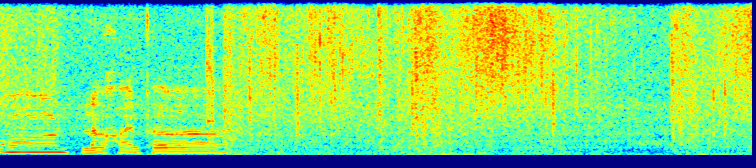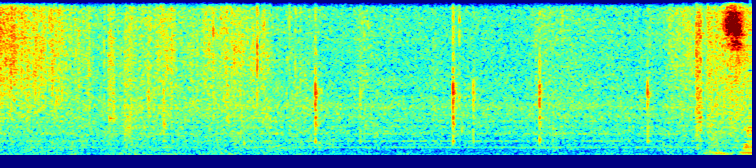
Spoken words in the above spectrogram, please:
Und noch ein paar. So.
